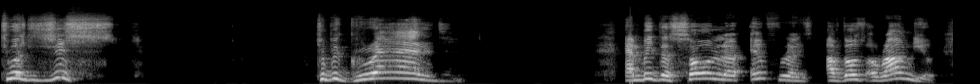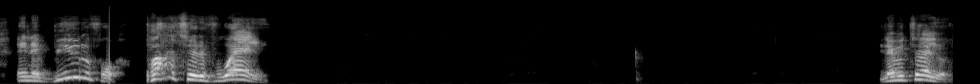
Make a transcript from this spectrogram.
to exist, to be grand, and be the solar influence of those around you in a beautiful, positive way. Let me tell you,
